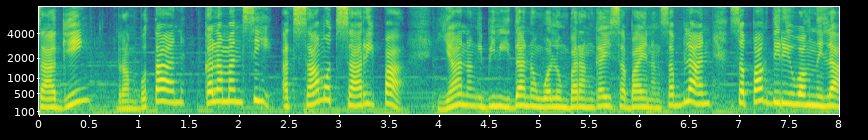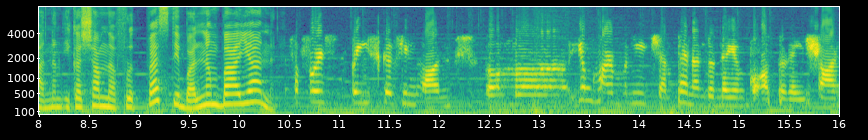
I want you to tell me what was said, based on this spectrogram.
saging, rambutan, kalamansi at samot-sari pa. Yan ang ibinida ng walong barangay sa bayan ng Sablan sa pagdiriwang nila ng ikasyam na fruit festival ng bayan. sa first phase kasi noon, um, uh, yung harmony, syempre, nandun na yung cooperation.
